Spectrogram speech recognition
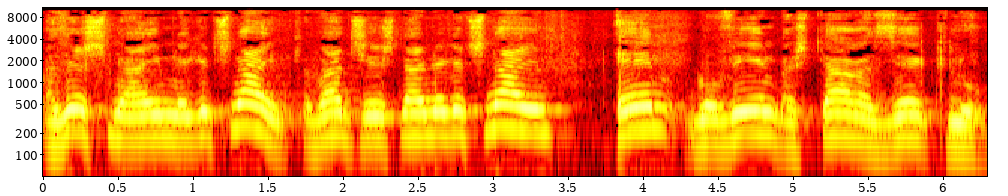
אז יש שניים נגד שניים. כיוון שיש שניים נגד שניים, אין גובים בשטר הזה כלום.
